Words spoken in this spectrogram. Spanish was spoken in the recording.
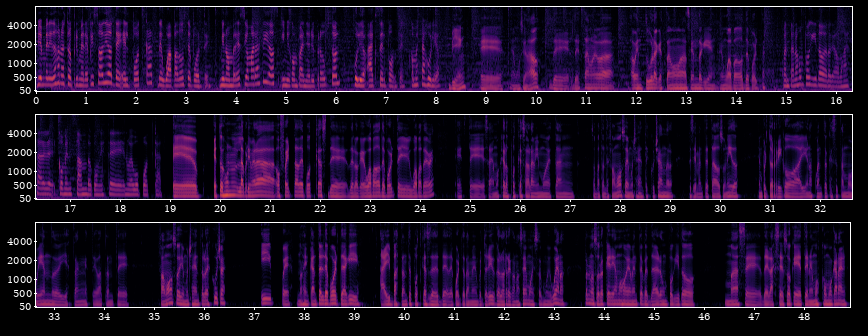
Bienvenidos a nuestro primer episodio de el podcast de Guapa 2 Deporte. Mi nombre es Xiomara Ríos y mi compañero y productor Julio Axel Ponce. ¿Cómo estás, Julio? Bien, eh, emocionado de, esta nueva aventura que estamos haciendo aquí en, Guapa 2 Deporte. Cuéntanos un poquito de lo que vamos a estar comenzando con este nuevo podcast. Eh, esto es la primera oferta de podcast de, lo que es Guapa 2 Deporte y Guapa TV. Este, sabemos que los podcasts ahora mismo están son bastante famosos, hay mucha gente escuchándolos, especialmente en Estados Unidos. En Puerto Rico hay unos cuantos que se están moviendo y están este, bastante famosos y mucha gente los escucha. Y pues nos encanta el deporte aquí. Hay bastantes podcasts de, deporte también en Puerto Rico que los reconocemos y son muy buenos. Pero nosotros queríamos obviamente pues, dar un poquito más eh, del acceso que tenemos como canal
